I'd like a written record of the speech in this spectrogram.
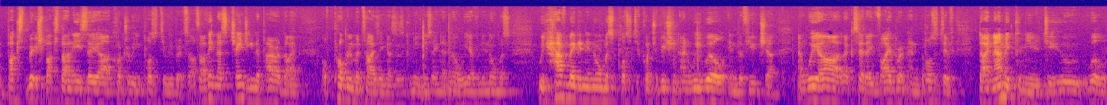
and British Pakistanis they are contributing positively to it. So I think that's changing the paradigm of problematizing us as a community, saying that no, we have an enormous, we have made an enormous positive contribution, and we will in the future. And we are, like I said, a vibrant and positive, dynamic community who will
